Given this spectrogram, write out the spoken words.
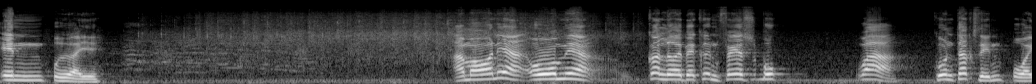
เอ็นเปื่อยอหมอเนี่ยโอมเนี่ยก็เลยไปขึ้น Facebook ว่าคุณทักษิณป่วย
